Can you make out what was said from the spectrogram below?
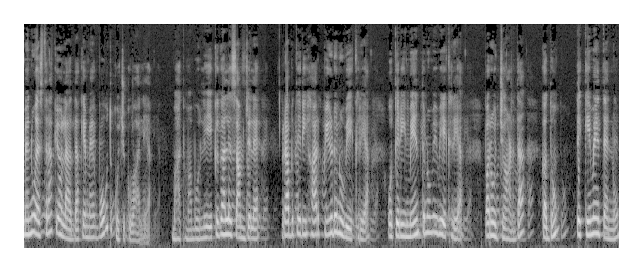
ਮੈਨੂੰ ਇਸ ਤਰ੍ਹਾਂ ਕਿਉਂ ਲੱਗਦਾ ਕਿ ਮੈਂ ਬਹੁਤ ਕੁਝ ਗਵਾ ਲਿਆ? ਮਹਾਤਮਾ ਬੋਲੇ, ਇੱਕ ਗੱਲ ਸਮਝ ਲੈ, ਰੱਬ ਤੇਰੀ ਹਰ ਪੀੜ ਨੂੰ ਵੇਖ ਰਿਹਾ, ਉਹ ਤੇਰੀ ਮਿਹਨਤ ਨੂੰ ਵੀ ਵੇਖ ਰਿਹਾ, ਪਰ ਉਹ ਜਾਣਦਾ ਕਦੋਂ ਤੇ ਕਿਵੇਂ ਤੈਨੂੰ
